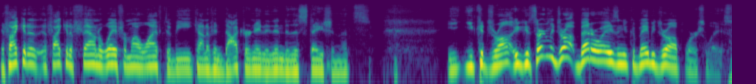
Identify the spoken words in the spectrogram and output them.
if I could have if I could have found a way for my wife to be kind of indoctrinated into this station, that's you, you could draw. You could certainly draw up better ways, and you could maybe draw up worse ways.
